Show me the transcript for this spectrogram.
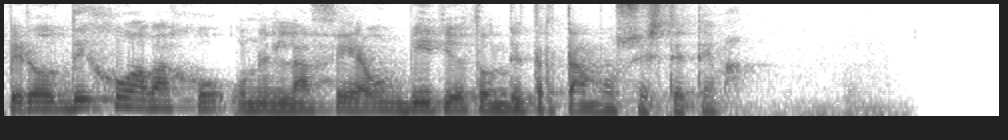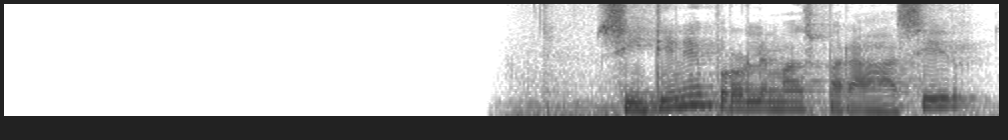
pero dejo abajo un enlace a un vídeo donde tratamos este tema. Si tiene problemas para asir,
